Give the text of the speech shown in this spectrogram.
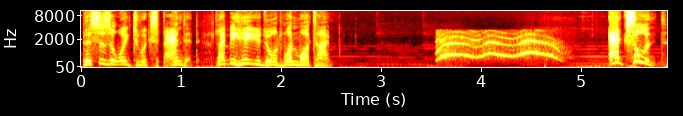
This is a way to expand it. Let me hear you do it one more time. Excellent.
